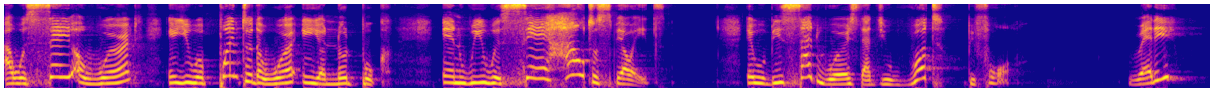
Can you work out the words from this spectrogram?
I will say a word and you will point to the word in your notebook and we will say how to spell it. It will be sight words that you wrote before. Ready?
